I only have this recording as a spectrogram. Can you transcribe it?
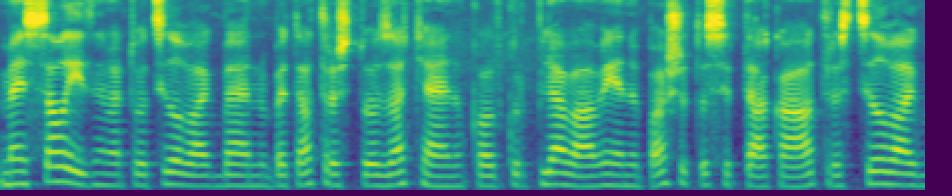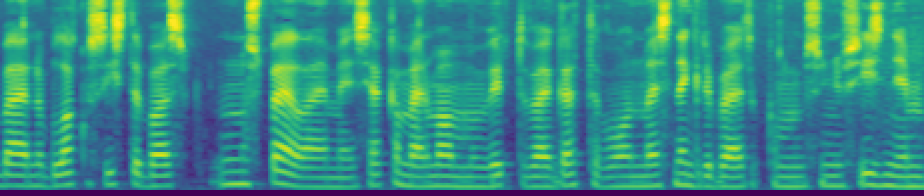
mēs salīdzinām ar to cilvēku bērnu, bet atrast to zaķēnu kaut kur pļavā vienu pašu, tas ir tā kā atrast cilvēku bērnu blakus istabās, nu, spēlējamies, ja kamēr mamma virtuvē gatavo un mēs negribētu, ka mums viņus izņem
